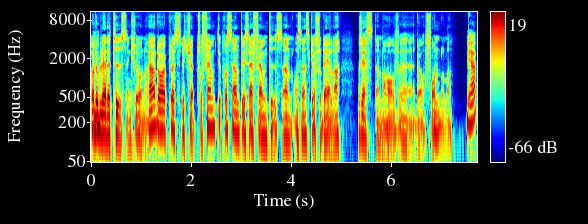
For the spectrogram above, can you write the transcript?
och då blir det 1000 kronor. Ja, då har jag plötsligt köpt för 50 procent, det vill säga 5 000 och sen ska jag fördela resten av eh, då fonderna. ja.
